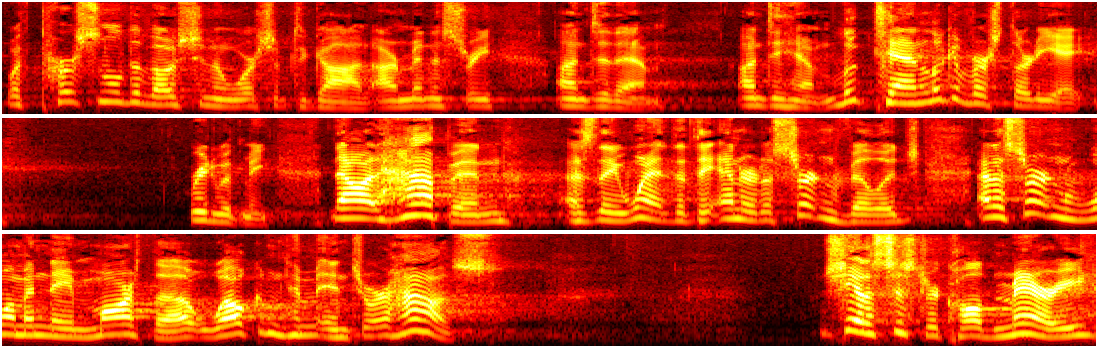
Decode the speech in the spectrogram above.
with personal devotion and worship to God, our ministry unto them, unto Him. Luke 10, look at verse 38. Read with me. Now it happened as they went that they entered a certain village, and a certain woman named Martha welcomed him into her house. She had a sister called Mary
